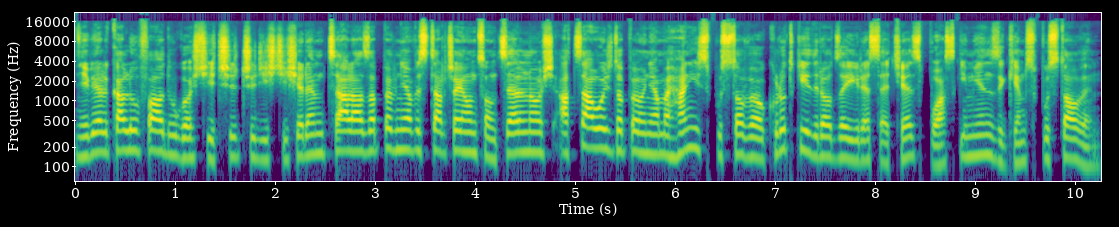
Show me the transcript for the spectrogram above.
Niewielka lufa o długości 3,37 cala zapewnia wystarczającą celność, a całość dopełnia mechanizm spustowy o krótkiej drodze i resecie z płaskim językiem spustowym.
